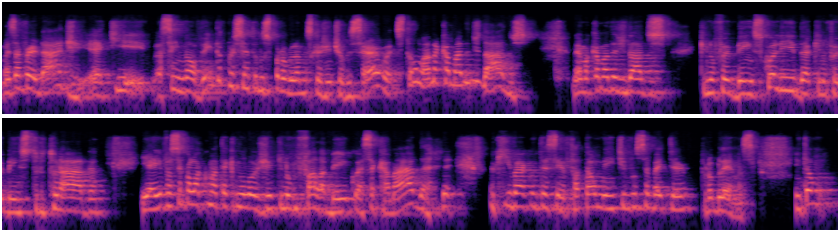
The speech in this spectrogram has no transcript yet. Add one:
mas a verdade é que assim 90% dos problemas que a gente observa estão lá na camada de dados, né? uma camada de dados que não foi bem escolhida, que não foi bem estruturada. E aí você coloca uma tecnologia que não fala bem com essa camada, o que vai acontecer? Fatalmente você vai ter problemas. Então,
